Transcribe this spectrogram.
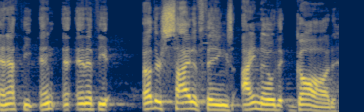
And at, the end, and at the other side of things, I know that God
